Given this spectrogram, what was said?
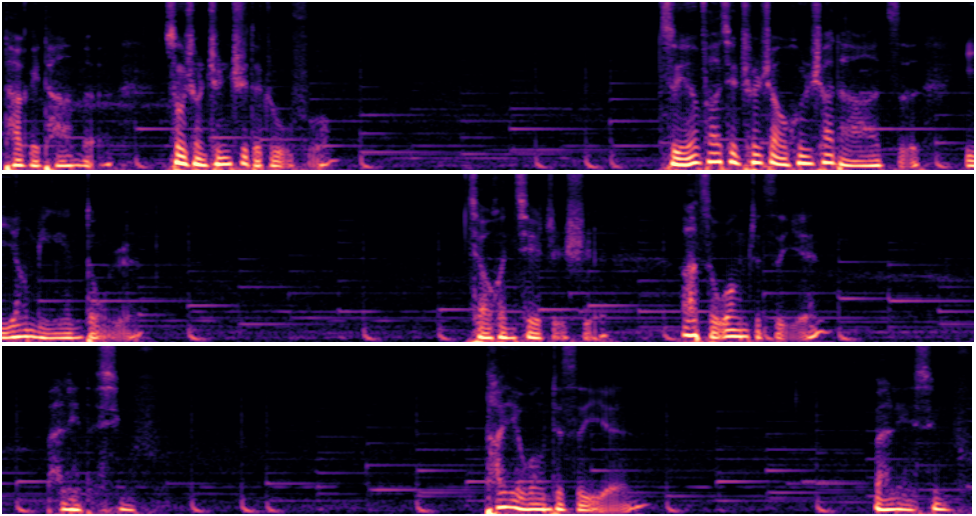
他给他们送上真挚的祝福。子言发现穿上婚纱的阿紫一样明艳动人。交换戒指时，阿紫望着子言，满脸的幸福。他也望着子言，满脸幸福。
